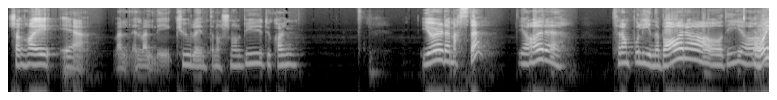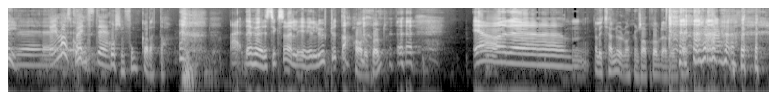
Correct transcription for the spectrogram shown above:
Shanghai er vel, en veldig kul og internasjonal by. Du kan gjøre det meste. De har eh, trampolinebarer, og de har Oi, eh, den var spenstig. Hvordan funker dette? Nei, det høres ikke så veldig lurt ut, da. Har du prøvd? Jeg har uh, Eller kjenner du noen som har prøvd det?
